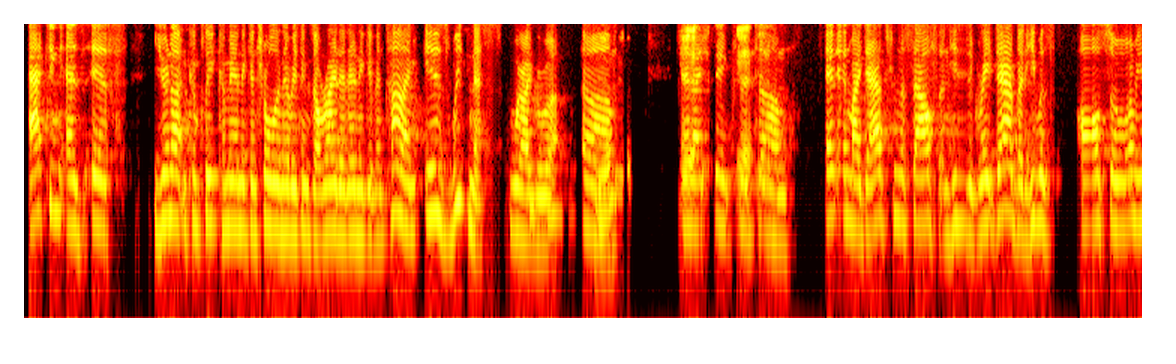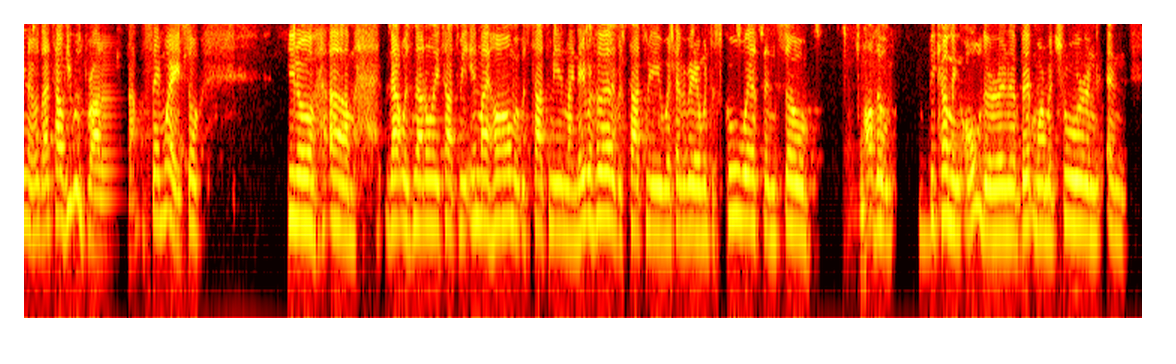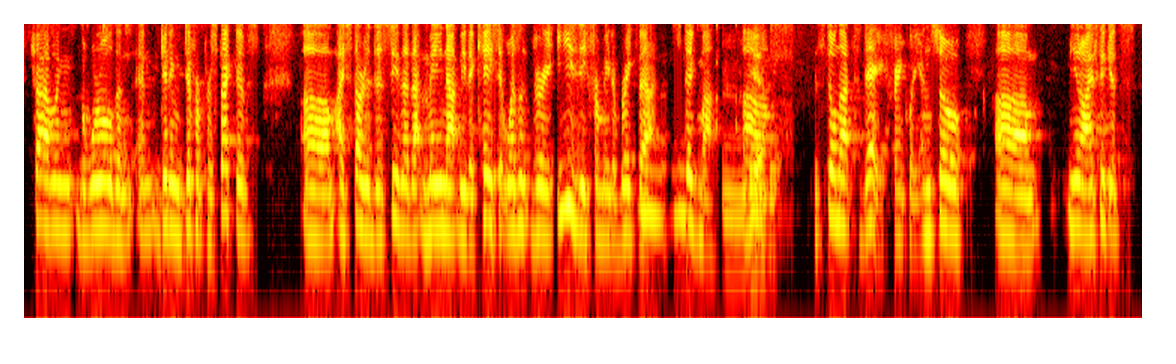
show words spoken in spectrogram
acting as if you're not in complete command and control and everything's all right at any given time is weakness where I grew up. Um, yeah. And I think that, um, and, and my dad's from the South and he's a great dad, but he was also, I mean, you know, that's how he was brought up the same way. So, you know, um, that was not only taught to me in my home, it was taught to me in my neighborhood, it was taught to me with everybody I went to school with. And so, although becoming older and a bit more mature and, and traveling the world and, and getting different perspectives, um, I started to see that that may not be the case. It wasn't very easy for me to break that mm-hmm. stigma. Mm, um, yeah. It's still not today, frankly. And so, um, you know, I think it's,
